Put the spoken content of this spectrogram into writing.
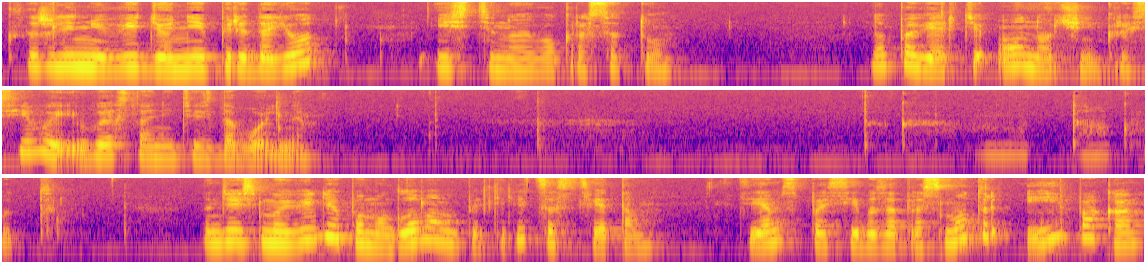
К сожалению, видео не передает истинную его красоту. Но поверьте, он очень красивый, и вы останетесь довольны. Так, вот так вот. Надеюсь, мое видео помогло вам определиться с цветом. Всем спасибо за просмотр и пока!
